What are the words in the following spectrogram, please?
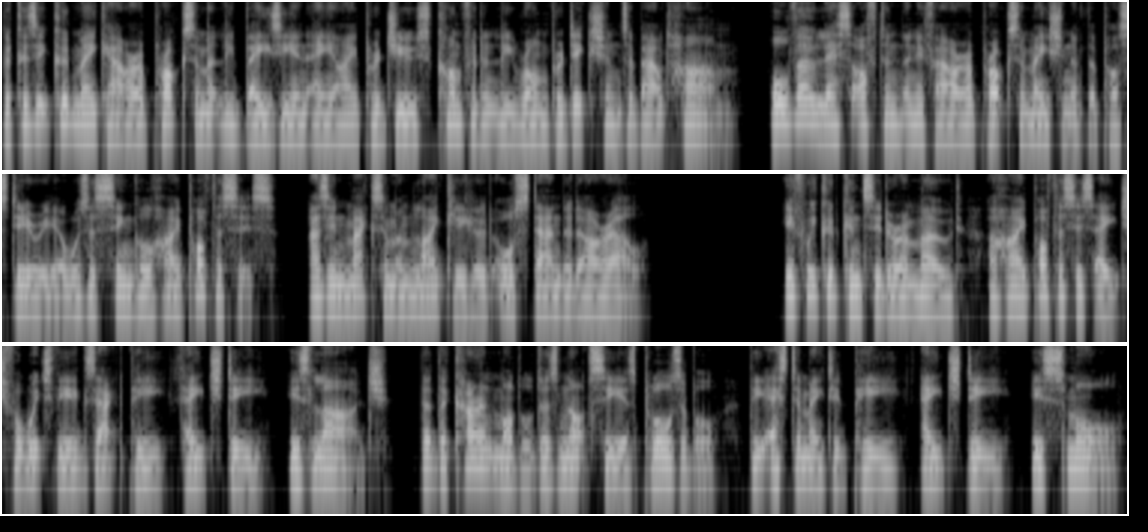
because it could make our approximately Bayesian AI produce confidently wrong predictions about harm, although less often than if our approximation of the posterior was a single hypothesis, as in maximum likelihood or standard RL. If we could consider a mode, a hypothesis H for which the exact P, HD, is large, that the current model does not see as plausible, the estimated P, HD, is small,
